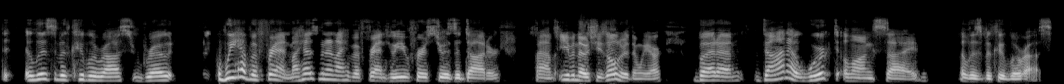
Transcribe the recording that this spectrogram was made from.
The, Elizabeth Kubler Ross wrote we have a friend. My husband and I have a friend who he refers to as a daughter, um, even though she's older than we are. But um, Donna worked alongside Elizabeth Kubler Ross.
